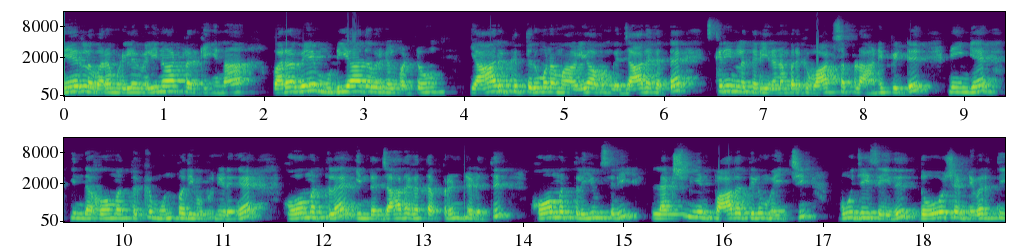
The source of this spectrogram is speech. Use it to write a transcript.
நேர்ல வர முடியல வெளிநாட்டுல இருக்கீங்கன்னா வரவே முடியாதவர்கள் மட்டும் யாருக்கு திருமணம் ஆகலையோ அவங்க ஜாதகத்தை ஸ்கிரீன்ல தெரியிற நம்பருக்கு வாட்ஸ்அப்ல அனுப்பிட்டு நீங்க இந்த ஹோமத்துக்கு முன்பதிவு பண்ணிடுங்க. ஹோமத்துல இந்த ஜாதகத்தை பிரிண்ட் எடுத்து ஹோமத்திலையும் சரி லக்ஷ்மியின் பாதத்திலும் வைச்சு பூஜை செய்து தோஷ நிவர்த்தி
